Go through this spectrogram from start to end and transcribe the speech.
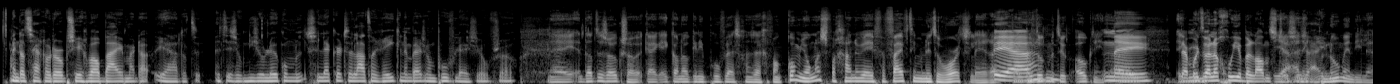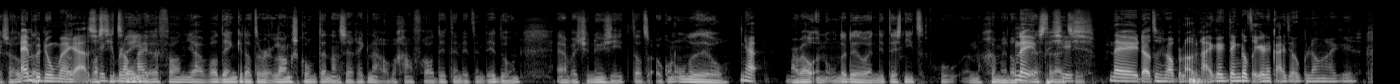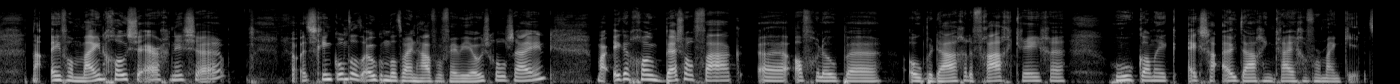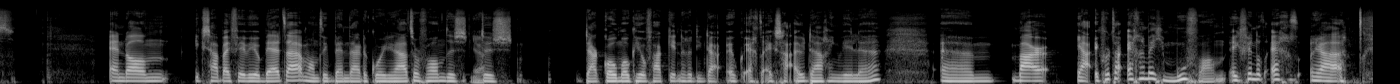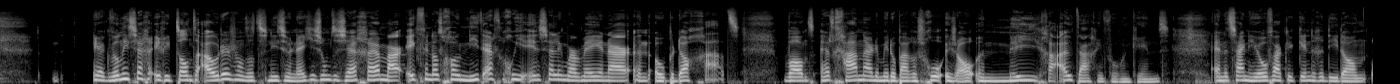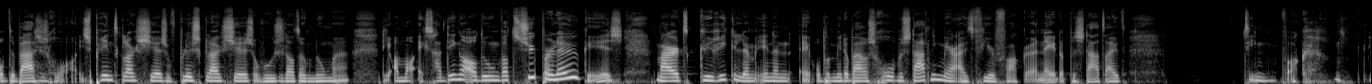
En dat zeggen we er op zich wel bij. Maar dat, ja, dat, het is ook niet zo leuk om ze lekker te laten rekenen bij zo'n proeflesje of zo. Nee, en dat is ook zo. Kijk, ik kan ook in die proefles gaan zeggen van... kom jongens, we gaan nu even 15 minuten woordjes leren. Ja. Kijk, dat doe ik natuurlijk ook niet. Nee, daar moet wel een goede balans Ja, tussen en ik zijn. benoem in die les ook. En Dat- benoemen, dat ja, was die tweede belangrijk. van, ja, wat denk je dat er langskomt? En dan zeg ik, nou, we gaan vooral dit en dit en dit doen. En wat je nu ziet, dat is ook een onderdeel. Ja. Maar wel een onderdeel. En dit is niet hoe een gemiddelde Nee, eruit precies. ziet. Nee, dat is wel belangrijk. Ik denk dat eerlijkheid ook belangrijk is. Nou, een van mijn grootste ergernissen. Misschien komt dat ook omdat wij een HAVO-VWO-school zijn. Maar ik heb gewoon best wel vaak eh, afgelopen open dagen de vraag gekregen: hoe kan ik extra uitdaging krijgen voor mijn kind? En dan, ik sta bij VWO Beta, want ik ben daar de coördinator van. Dus, Ja. dus daar komen ook heel vaak kinderen die daar ook echt extra uitdaging willen. Ehm, maar ja, ik word daar echt een beetje moe van. Ik vind dat echt, ja. Ja, ik wil niet zeggen irritante ouders, want dat is niet zo netjes om te zeggen. Maar ik vind dat gewoon niet echt een goede instelling waarmee je naar een open dag gaat. Want het gaan naar de middelbare school is al een mega uitdaging voor een kind. En het zijn heel vaak de kinderen die dan op de basisschool al in sprintklasjes of plusklasjes of hoe ze dat ook noemen, die allemaal extra dingen al doen, wat super leuk is. Maar het curriculum in een, op een middelbare school bestaat niet meer uit vier vakken. Nee, dat bestaat uit tien vakken.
